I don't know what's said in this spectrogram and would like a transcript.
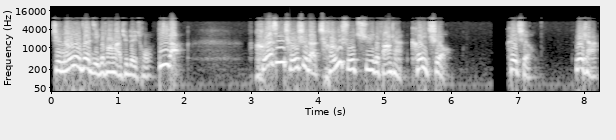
只能用这几个方法去对冲。第一个，核心城市的成熟区域的房产可以持有。可以持有，为啥？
